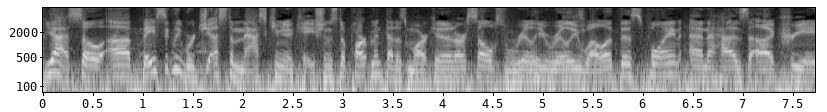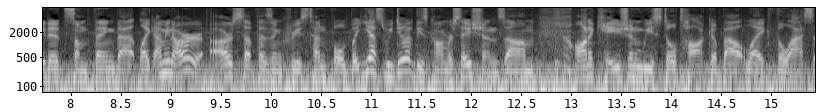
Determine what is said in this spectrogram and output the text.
Yeah. So uh, basically, we're just a mass communications department that has marketed ourselves really, really well at this point and has uh, created something that, like, I mean, our our stuff has increased tenfold. But yes, we do have these conversations. Um, on occasion, we still talk about like the last.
